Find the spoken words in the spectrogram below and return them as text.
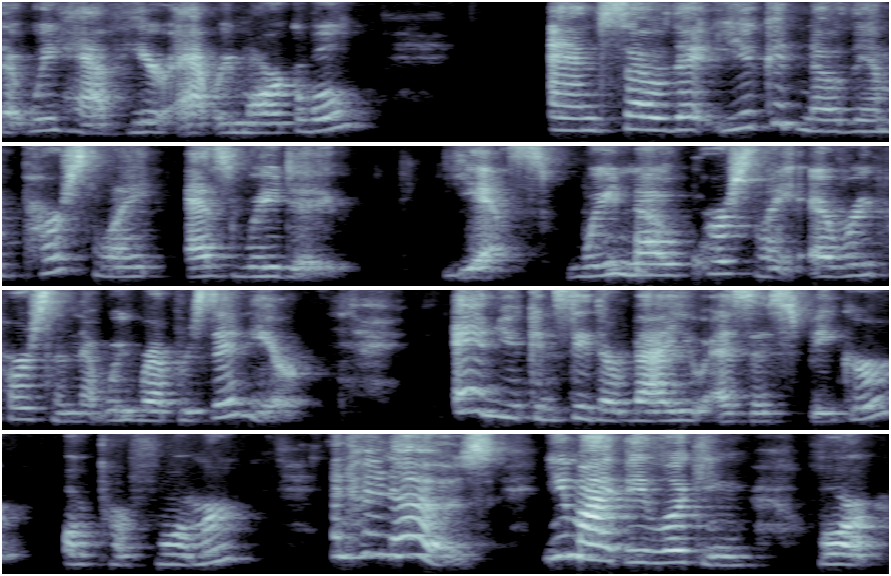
that we have here at Remarkable, and so that you could know them personally as we do. Yes, we know personally every person that we represent here. And you can see their value as a speaker or performer. And who knows, you might be looking for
